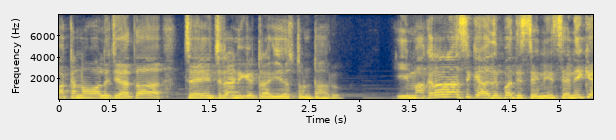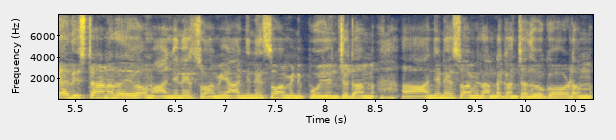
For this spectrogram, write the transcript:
పక్కన వాళ్ళ చేత చేయించడానికి ట్రై చేస్తుంటారు. ఈ మకర రాశికి అధిపతి శని శనికి అధిష్టాన దైవం ఆంజనేయ స్వామి. ఆంజనేయ స్వామిని పూజించడం ఆంజనేయ స్వామి దండకం చదువుకోవడం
